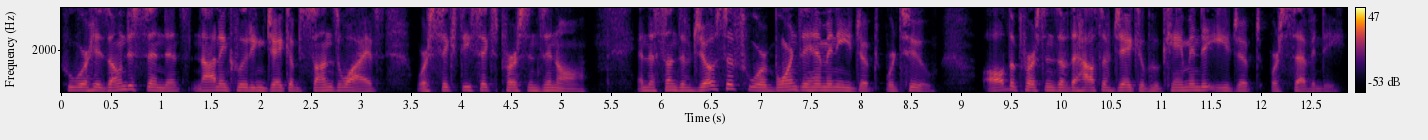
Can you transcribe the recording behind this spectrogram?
who were his own descendants, not including Jacob's sons' wives, were sixty six persons in all. And the sons of Joseph who were born to him in Egypt were two. All the persons of the house of Jacob who came into Egypt were seventy.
